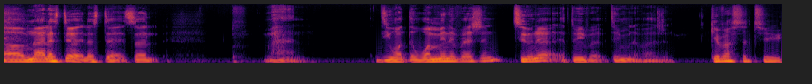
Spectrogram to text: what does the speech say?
Um, no, let's do it. Let's do it. So, man, do you want the one minute version, two minute, a three three minute version, give us the two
